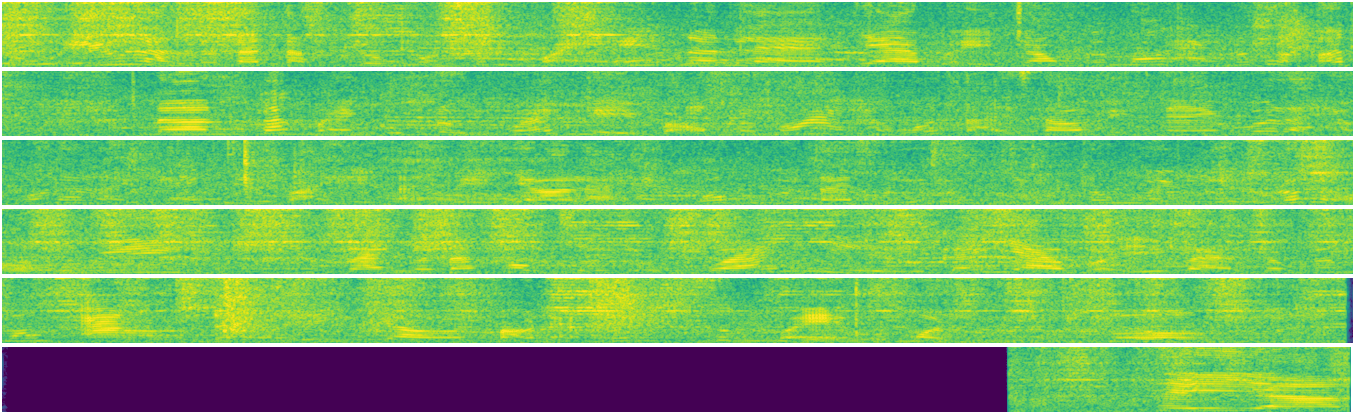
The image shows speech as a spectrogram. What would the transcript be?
chủ yếu là người ta tập trung vào sức khỏe nên là gia vị trong cái món ăn rất là ít. Nên các bạn cũng đừng quá kỳ vọng là món ăn Hàn Quốc tại sao Việt Nam với lại Hàn Quốc nó lại khác như vậy. Thì tại vì do là Hàn Quốc người ta sử dụng những cái nguyên liệu rất là tự nhiên và người ta không sử dụng quá nhiều cái gia vị vào trong cái món ăn để cho bảo đảm cái sức khỏe của mình hơn. Ờ,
